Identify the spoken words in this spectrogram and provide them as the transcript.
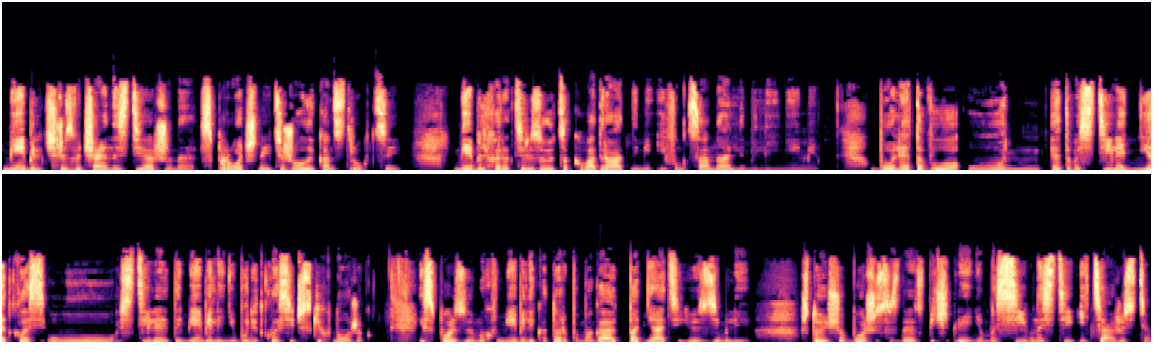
Мебель чрезвычайно сдержанная, с прочной и тяжелой конструкцией. Мебель характеризуется квадратными и функциональными линиями. Более того, у этого стиля нет класс... у стиля этой мебели не будет классических ножек, используемых в мебели, которые помогают поднять ее с земли, что еще больше создает впечатление массивности и тяжести.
